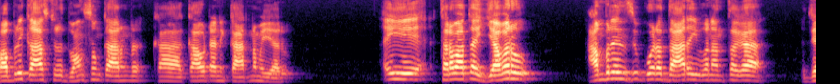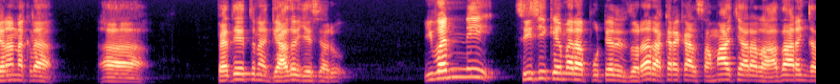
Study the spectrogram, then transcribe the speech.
పబ్లిక్ ఆస్తులు ధ్వంసం కారణ కా- కావటానికి కారణమయ్యారు? ఈ తర్వాత ఎవరు అంబులెన్స్కి కూడా దారి ఇవ్వనంతగా జనాన్ని అక్కడ పెద్ద ఎత్తున గ్యాదర్ చేశారు. ఇవన్నీ సీసీ కెమెరా పుట్టేల ద్వారా రకరకాల సమాచారాల ఆధారంగా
